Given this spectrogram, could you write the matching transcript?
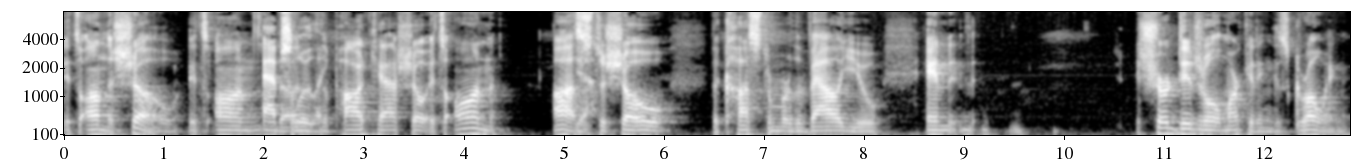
It's on the show. It's on the- Absolutely. the, podcast show. It's on us Yeah. to show the customer the value. And sure, digital marketing is growing,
